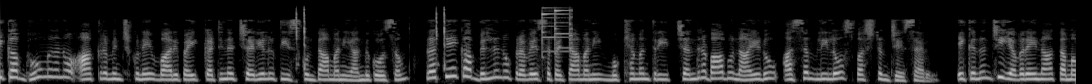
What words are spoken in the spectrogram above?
ఇక భూములను ఆక్రమించుకునే వారిపై కఠిన చర్యలు తీసుకుంటామని అందుకోసం ప్రత్యేక బిల్లును ప్రవేశపెట్టామని ముఖ్యమంత్రి చంద్రబాబు నాయుడు అసెంబ్లీలో స్పష్టం చేశారు. ఇక నుంచి ఎవరైనా తమ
